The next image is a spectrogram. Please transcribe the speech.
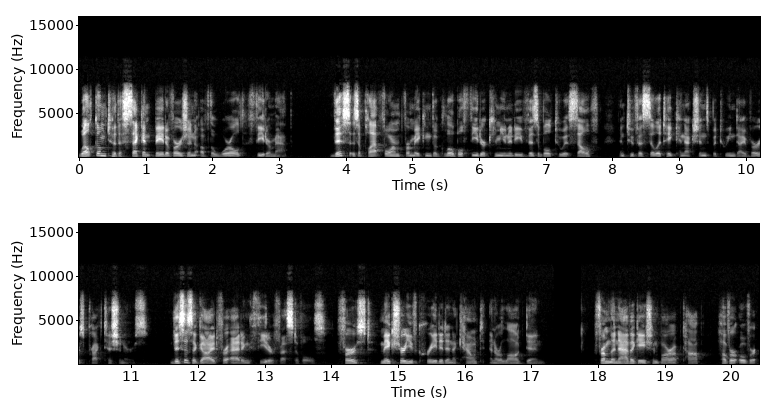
Welcome to the second beta version of the World Theater Map. This is a platform for making the global theater community visible to itself and to facilitate connections between diverse practitioners. This is a guide for adding theater festivals. First, make sure you've created an account and are logged in. From the navigation bar up top, hover over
